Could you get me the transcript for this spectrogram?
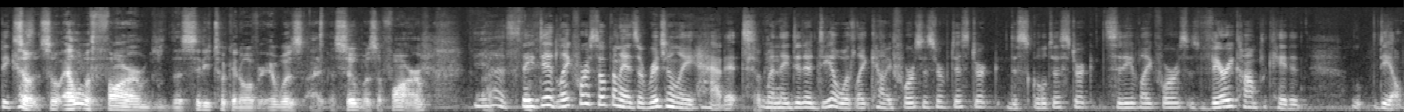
because. So, so Elawa Farms, the city took it over. It was, I assume, was a farm. Yes, they did. Lake Forest Open Lands originally had it okay. when they did a deal with Lake County Forest Reserve District, the school district, city of Lake Forest. It was a very complicated deal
